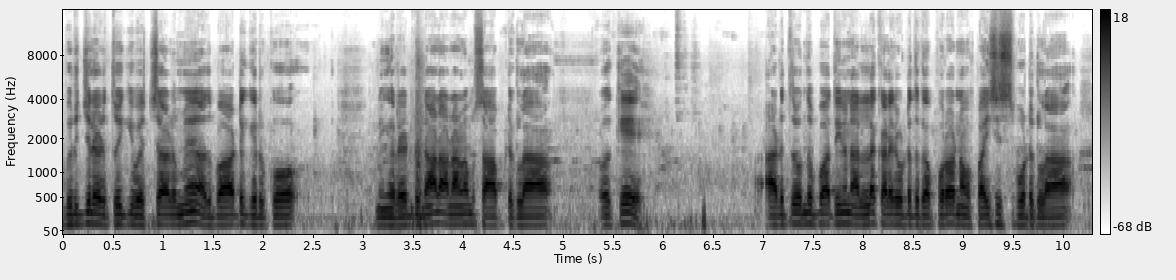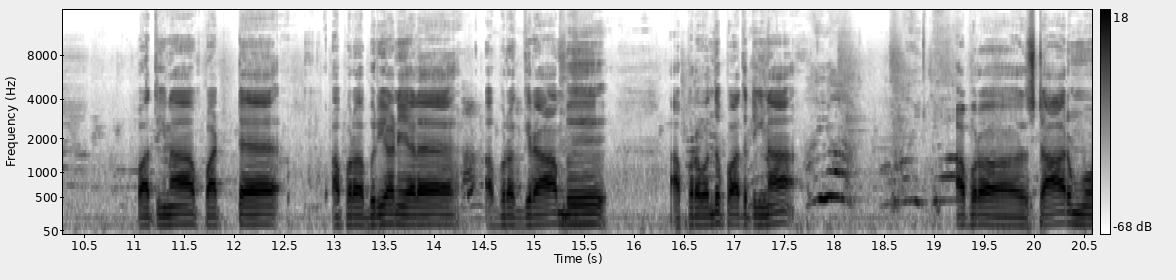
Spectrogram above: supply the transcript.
ஃப்ரிட்ஜில் எடுத்து தூக்கி வச்சாலுமே அது பாட்டுக்கு இருக்கும் நீங்கள் ரெண்டு நாள் ஆனாலும் சாப்பிட்டுக்கலாம். ஓகே? அடுத்து வந்து பார்த்திங்கன்னா நல்லா கலரி விட்டதுக்கப்புறம் நம்ம ஸ்பைசஸ் போட்டுக்கலாம். பார்த்திங்கன்னா பட்டை அப்புறம் பிரியாணி இலை அப்புறம் கிராம்பு அப்புறம் வந்து பார்த்துட்டிங்கன்னா அப்புறம் ஸ்டார் மொ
